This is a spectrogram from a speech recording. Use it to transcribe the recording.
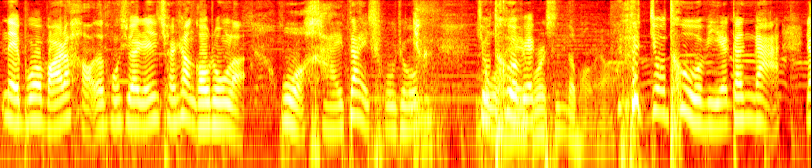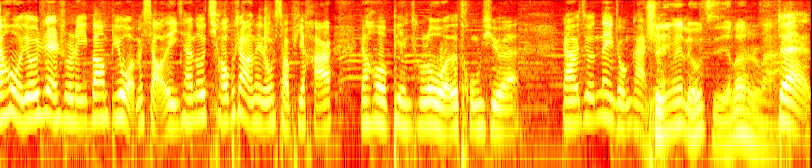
那波玩的好的同学，人家全上高中了，我还在初中，就特别来一波新的朋友。就特别尴尬。然后我就认识了一帮比我们小的，以前都瞧不上那种小屁孩儿，然后变成了我的同学，然后就那种感觉。是因为留级了是吧？，对，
